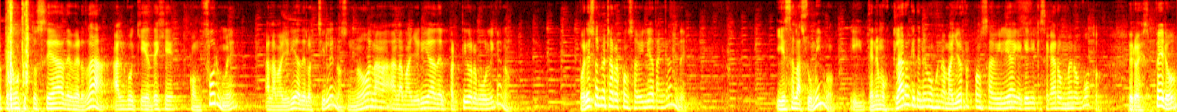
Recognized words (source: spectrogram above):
esto sea de verdad algo que deje conforme a la mayoría de los chilenos, no a la, a la mayoría del Partido Republicano. Por eso es nuestra responsabilidad tan grande. Y esa la asumimos. Y tenemos claro que tenemos una mayor responsabilidad que aquellos que sacaron menos votos. Pero espero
